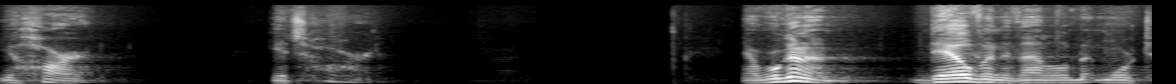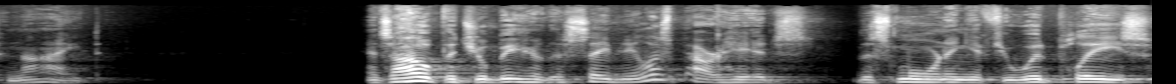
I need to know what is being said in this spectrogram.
Your heart gets hard. Now, we're going to delve into that a little bit more tonight. And so I hope that you'll be here this evening. Let's bow our heads this morning, if you would, please.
